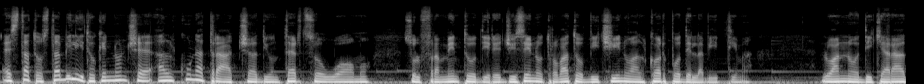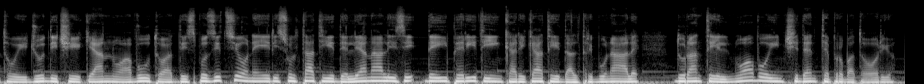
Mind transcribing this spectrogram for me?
È stato stabilito che non c'è alcuna traccia di un terzo uomo sul frammento di reggiseno trovato vicino al corpo della vittima. Lo hanno dichiarato i giudici che hanno avuto a disposizione i risultati delle analisi dei periti incaricati dal tribunale durante il nuovo incidente probatorio.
